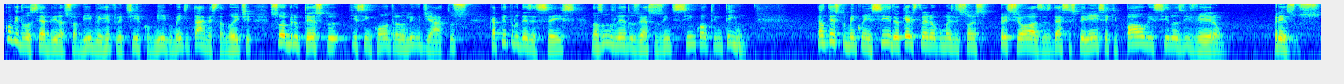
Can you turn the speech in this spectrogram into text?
Convido você a abrir a sua Bíblia e refletir comigo, meditar nesta noite sobre o texto que se encontra no livro de Atos, capítulo 16. Nós vamos ler dos versos 25 ao 31. É um texto bem conhecido, eu quero extrair algumas lições preciosas dessa experiência que Paulo e Silas viveram, presos.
